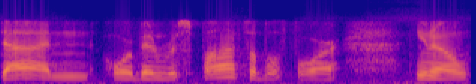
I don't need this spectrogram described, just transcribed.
done or been responsible for, you know,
